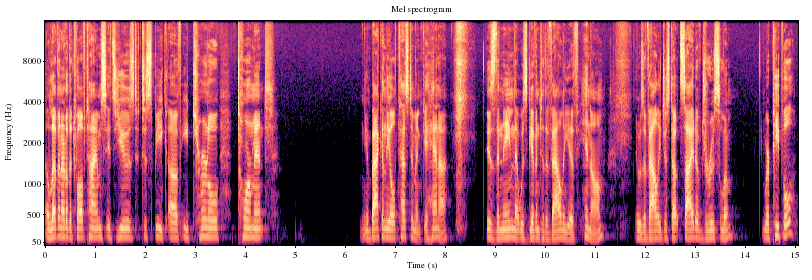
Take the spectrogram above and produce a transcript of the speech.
11 out of the 12 times, it's used to speak of eternal torment. You know, back in the Old Testament, Gehenna is the name that was given to the valley of Hinnom. It was a valley just outside of Jerusalem where people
